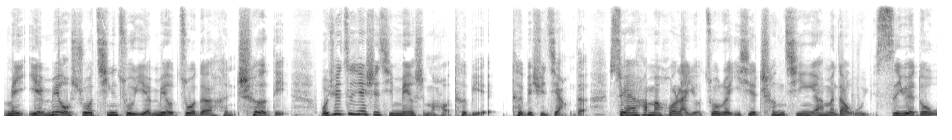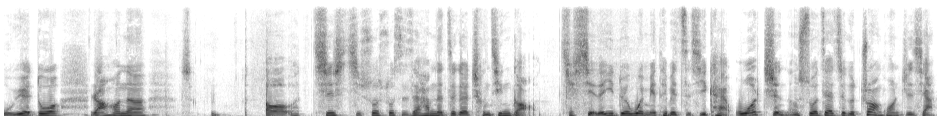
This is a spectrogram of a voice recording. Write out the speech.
没也没有说清楚，也没有做得很彻底。我觉得这件事情没有什么好特别特别去讲的。虽然他们后来有做了一些澄清，他们到五四月多、五月多，然后呢，哦，其实说说实在，他们的这个澄清稿。写的一堆，我也没特别仔细看。我只能说，在这个状况之下，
